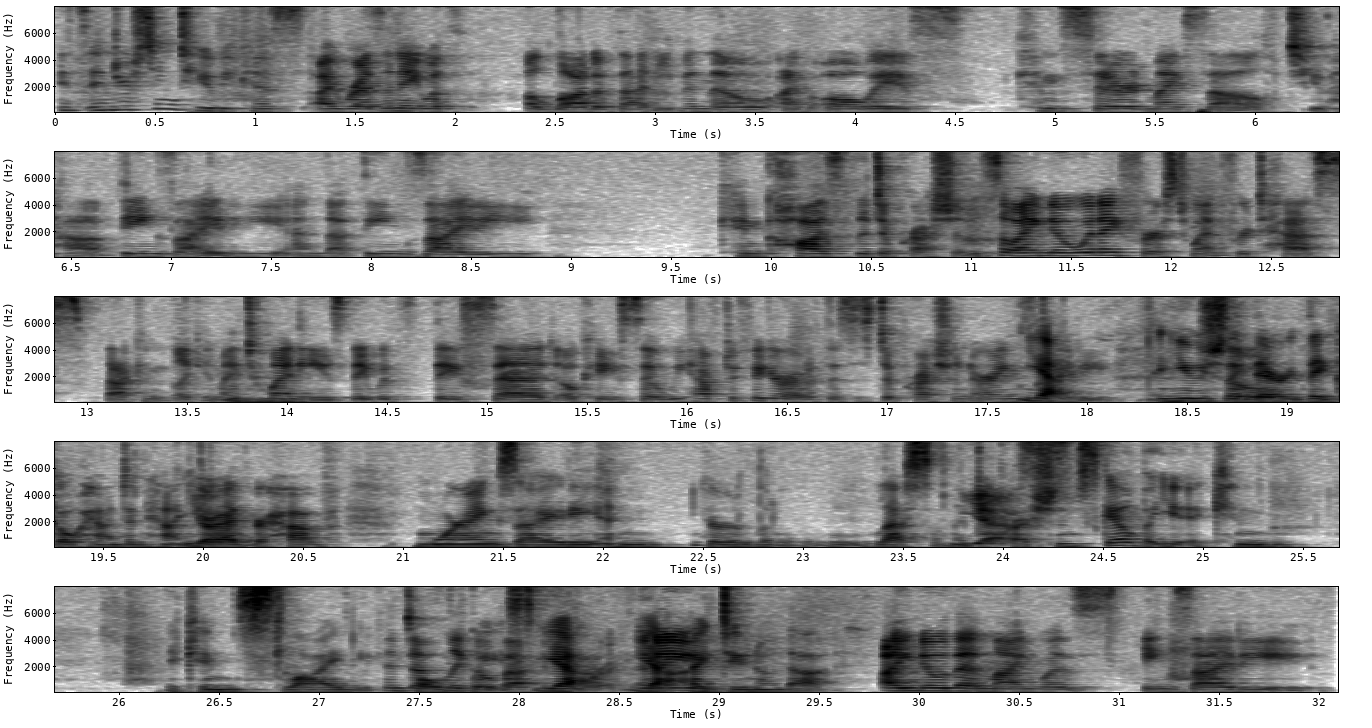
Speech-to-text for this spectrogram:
It's interesting too because I resonate with a lot of that, even though I've always considered myself to have the anxiety and that the anxiety can cause the depression. So I know when I first went for tests back in like in my mm-hmm. 20s, they would they said, okay, so we have to figure out if this is depression or anxiety. Yeah, and usually So- they they go hand in hand. You Yeah. either have more anxiety and you're a little less on the Yes. depression scale, but you, it can it can slide. can definitely both go back and yeah, yeah, I- I, do know that. I know that mine was anxiety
